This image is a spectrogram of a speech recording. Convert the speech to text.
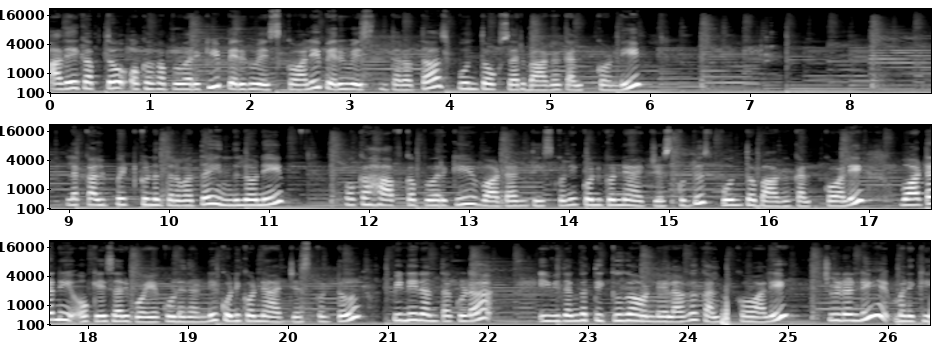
అదే కప్తో ఒక కప్పు వరకు పెరుగు వేసుకోవాలి. పెరుగు వేసిన తర్వాత స్పూన్తో ఒకసారి బాగా కలుపుకోండి. ఇలా కలిపెట్టుకున్న తర్వాత ఇందులోనే ఒక హాఫ్ కప్ వరకు వాటర్ని తీసుకొని కొన్ని కొన్ని యాడ్ చేసుకుంటూ స్పూన్తో బాగా కలుపుకోవాలి. వాటర్ని ఒకేసారి పోయకూడదండి. కొన్ని కొన్ని యాడ్ చేసుకుంటూ పిండినంతా కూడా ఈ విధంగా తిక్కుగా ఉండేలాగా కలుపుకోవాలి. చూడండి మనకి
